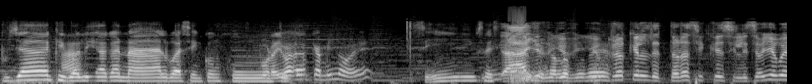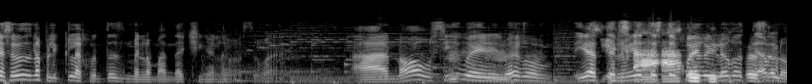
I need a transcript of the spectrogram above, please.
Pues ya que igual ah. hagan algo así en conjunto. Por ahí va el camino, ¿eh? Sí, ah, yo, creo que el de Toro así que si le dice, oye, güey, hacemos una película juntos, me lo manda a chingar la madre. Ah, no, sí, güey, luego, mira, termínate este juego y luego te pues, hablo.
